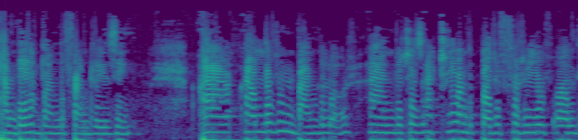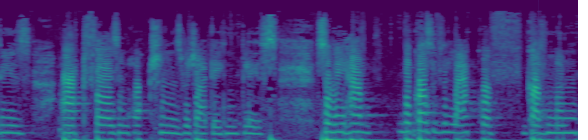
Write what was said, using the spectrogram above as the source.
and they have done the fundraising. I, I live in Bangalore, and which is actually on the periphery of all these art fairs and auctions which are taking place. So we have, because of the lack of government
